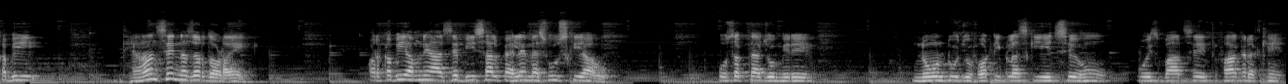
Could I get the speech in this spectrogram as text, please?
कभी ध्यान से नज़र दौड़ाएँ और कभी हमने आज से 20 साल पहले महसूस किया हो हो सकता है जो मेरे नोन टू जो 40 प्लस की एज से हों, वो इस बात से इतफाक़ रखें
